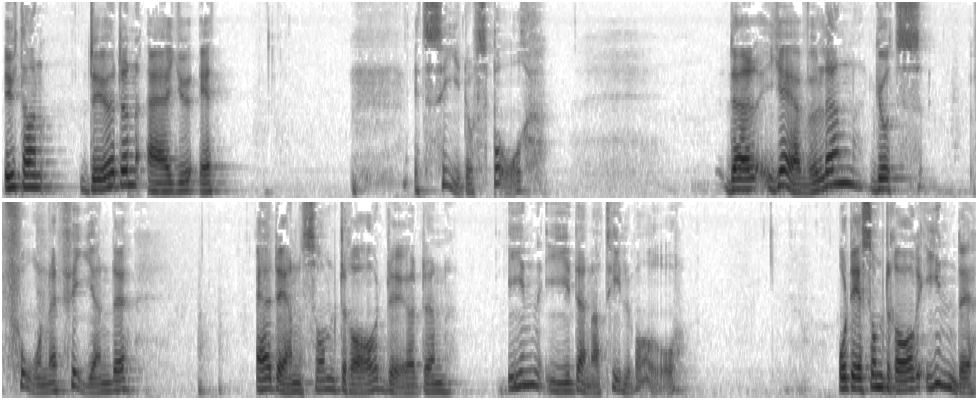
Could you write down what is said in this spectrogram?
Utan döden är ju ett, ett sidospår. Där djävulen, Guds forne fiende, är den som drar döden in i denna tillvaro. Och det som drar in det,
